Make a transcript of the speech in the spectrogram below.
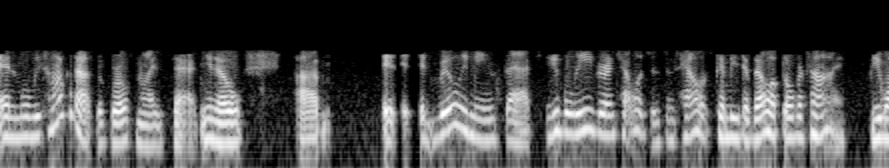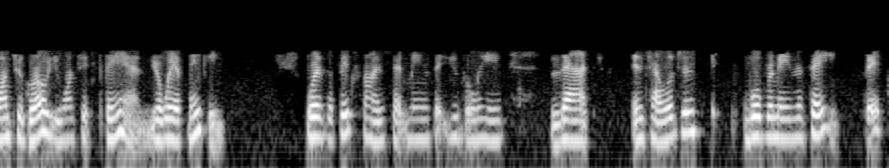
And when we talk about the growth mindset, you know, um, it, it really means that you believe your intelligence and talents can be developed over time. You want to grow. You want to expand your way of thinking. Whereas a fixed mindset means that you believe that intelligence will remain the same, fixed,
